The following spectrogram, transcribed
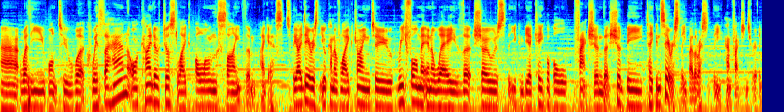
uh, whether you want to work with the Han or kind of just like alongside them, I guess. So the idea is that you're kind of like trying to reform it in a way that shows that you can be a capable faction that should be taken seriously by the rest of the Han factions, really,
